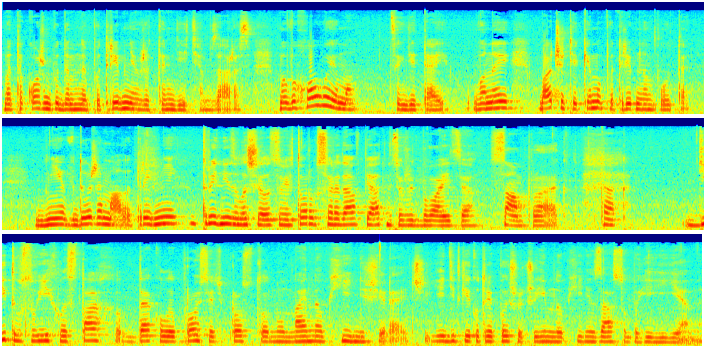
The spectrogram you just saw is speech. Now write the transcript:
Ми також будемо непотрібні вже тим дітям зараз. Ми виховуємо цих дітей. Вони бачать, якими потрібно бути. Днів дуже мало. Три дні. Три дні залишилося вівторок, середа, в п'ятницю вже відбувається сам проект. Так. Діти в своїх листах деколи просять просто ну найнеобхідніші речі. Є дітки, котрі пишуть, що їм необхідні засоби гігієни.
